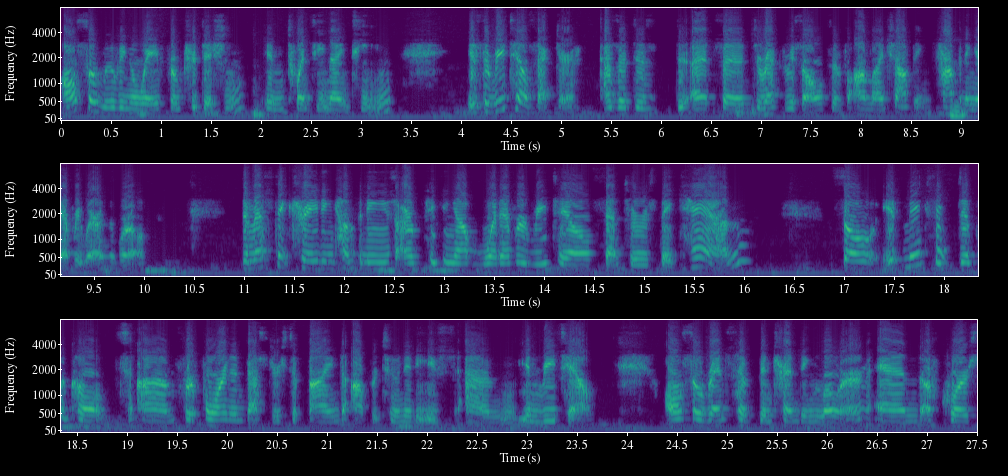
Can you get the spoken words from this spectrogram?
also moving away from tradition in 2019 is the retail sector as a it's a direct result of online shopping happening everywhere in the world. Domestic trading companies are picking up whatever retail centers they can. So it makes it difficult um, for foreign investors to find opportunities um, in retail. Also, rents have been trending lower, and of course,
